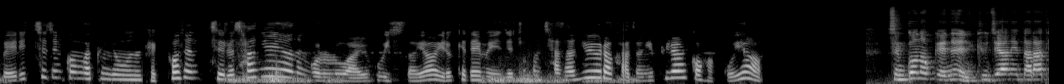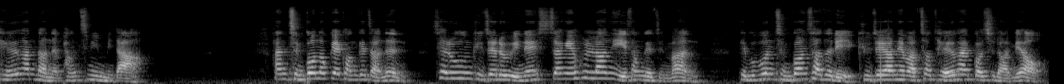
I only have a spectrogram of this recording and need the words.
메리츠 증권 같은 경우는 100%를 상회하는 걸로 알고 있어요. 이렇게 되면 이제 조금 자산 효율화 과정이 필요할 것 같고요. 증권업계는 규제안에 따라 대응한다는 방침입니다. 한 증권업계 관계자는 새로운 규제로 인해 시장에 혼란이 예상되지만 대부분 증권사들이 규제안에 맞춰 대응할 것이라며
